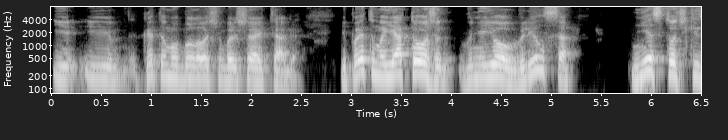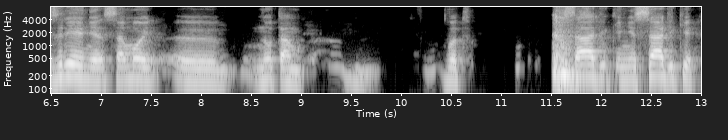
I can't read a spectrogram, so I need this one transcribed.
и, и к этому была очень большая тяга. И поэтому я тоже в нее влился, не с точки зрения самой, э, ну там, вот, садики, не садики,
